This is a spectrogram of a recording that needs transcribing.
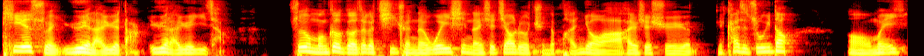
贴水越来越大，越来越异常。所以，我们各个这个期权的微信的一些交流群的朋友啊，还有一些学员，你开始注意到哦，我们一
